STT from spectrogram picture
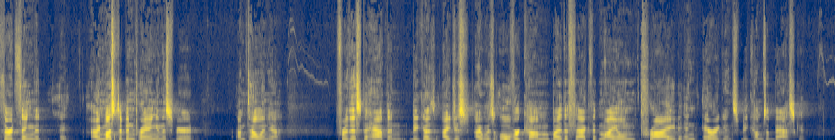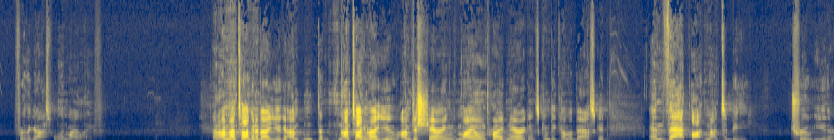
third thing that I must have been praying in the Spirit, I'm telling you for this to happen because I just I was overcome by the fact that my own pride and arrogance becomes a basket for the gospel in my life. And I'm not talking about you. I'm not talking about you. I'm just sharing my own pride and arrogance can become a basket, and that ought not to be true either.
